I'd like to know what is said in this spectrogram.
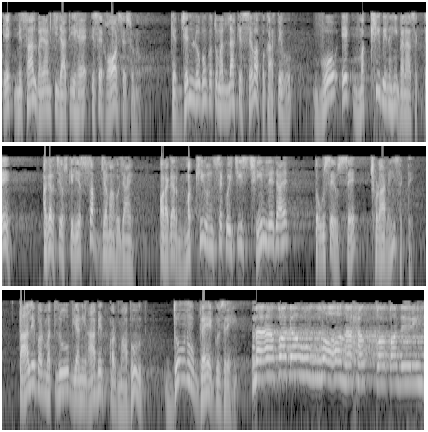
ایک مثال بیان کی جاتی ہے، اسے غور سے سنو کہ جن لوگوں کو تم اللہ کے سوا پکارتے ہو، وہ ایک مکھی بھی نہیں بنا سکتے، اگرچہ اس کے لیے سب جمع ہو جائیں۔ اور اگر مکھی ان سے کوئی چیز چھین لے جائے، تو اسے اس سے چھڑا نہیں سکتے۔ طالب اور مطلوب یعنی عابد اور معبود دونوں گئے گزرے ہیں۔ ما قدر الله حق قدره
